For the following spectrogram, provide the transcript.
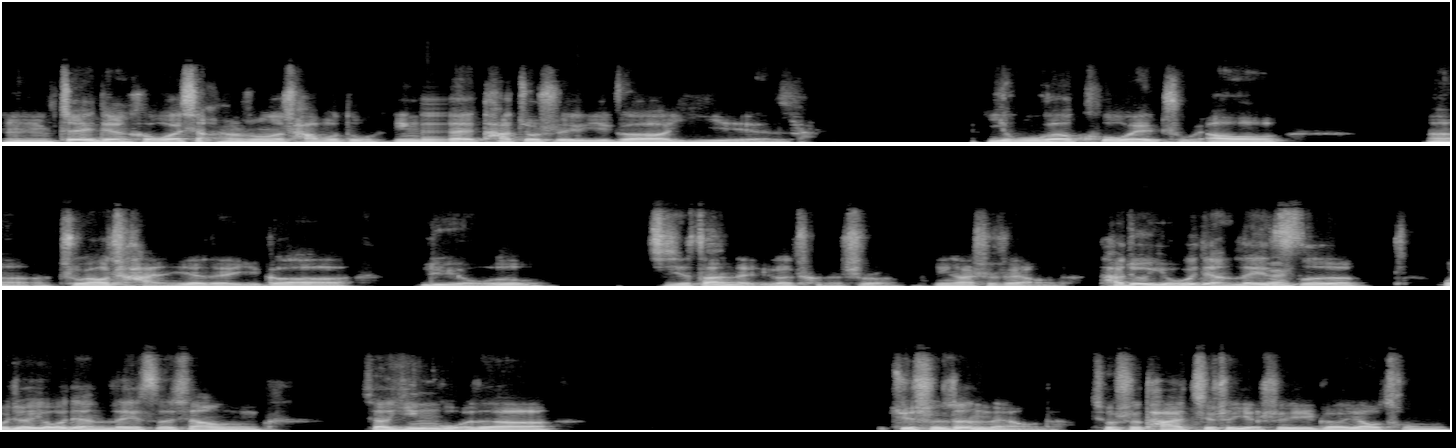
嗯，这一点和我想象中的差不多。应该它就是一个以以吴哥窟为主要呃主要产业的一个旅游集散的一个城市，应该是这样的。它就有一点类似，我觉得有点类似像像英国的。巨石阵那样的，就是它其实也是一个要从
